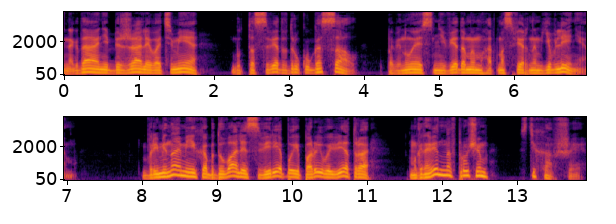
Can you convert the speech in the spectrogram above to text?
Иногда они бежали во тьме, будто свет вдруг угасал, повинуясь неведомым атмосферным явлениям. Временами их обдували свирепые порывы ветра, мгновенно, впрочем, стихавшие.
